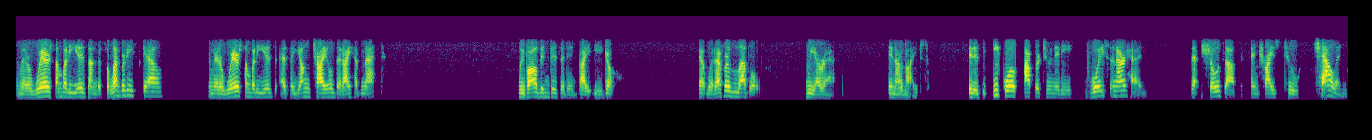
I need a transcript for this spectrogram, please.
no matter where somebody is on the celebrity scale, no matter where somebody is as a young child that I have met, we've all been visited by ego at whatever level we are at in our lives. It is the equal opportunity voice in our head that shows up and tries to challenge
